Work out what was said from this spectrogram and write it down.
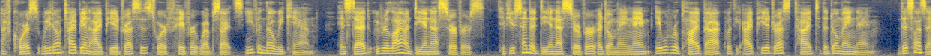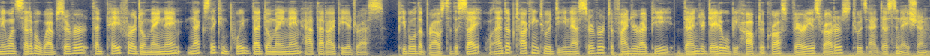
Of course, we don't type in IP addresses to our favorite websites, even though we can. Instead, we rely on DNS servers. If you send a DNS server a domain name, it will reply back with the IP address tied to the domain name. This lets anyone set up a web server, then pay for a domain name. Next, they can point that domain name at that IP address. People that browse to the site will end up talking to a DNS server to find your IP, then your data will be hopped across various routers to its end destination.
